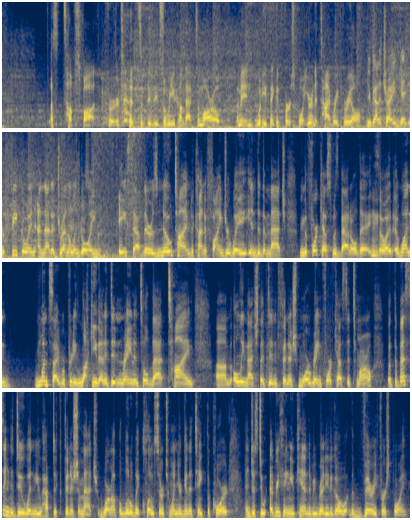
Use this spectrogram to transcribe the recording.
That's a tough spot for. so when you come back tomorrow, I mean, what do you think at first point? You're in a tiebreak three all. You've got to try and get your feet going and that adrenaline going ASAP. There is no time to kind of find your way into the match. I mean, the forecast was bad all day. Mm. So at, at one one side, we're pretty lucky that it didn't rain until that time. Um, only match that didn't finish. More rain forecasted tomorrow. But the best thing to do when you have to finish a match, warm up a little bit closer to when you're going to take the court and just do everything you can to be ready to go at the very first point.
